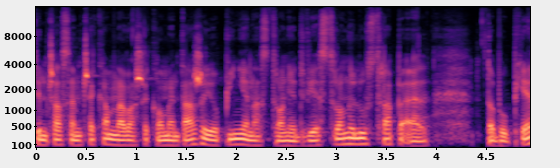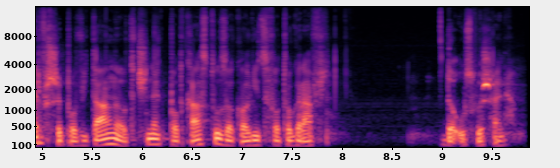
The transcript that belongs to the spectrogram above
Tymczasem czekam na Wasze komentarze i opinie na stronie dwie strony lustra.pl. To był pierwszy powitalny odcinek podcastu z okolic fotografii. Do usłyszenia.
